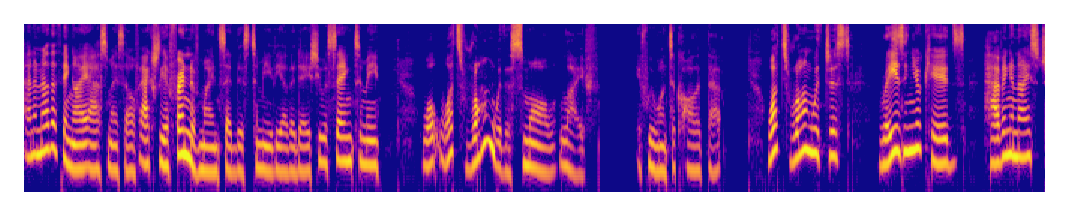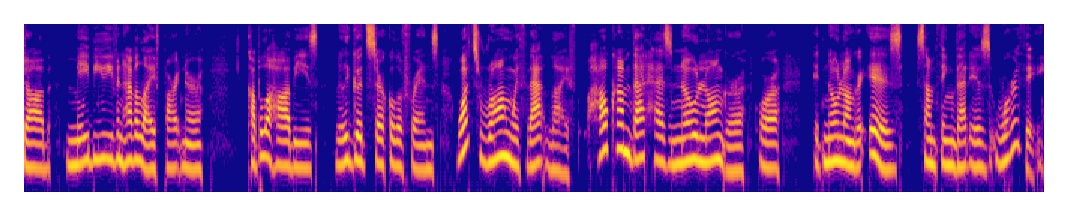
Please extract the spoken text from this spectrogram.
And another thing I asked myself, actually, a friend of mine said this to me the other day. She was saying to me, Well, what's wrong with a small life, if we want to call it that? What's wrong with just raising your kids, having a nice job, maybe you even have a life partner, couple of hobbies, really good circle of friends. What's wrong with that life? How come that has no longer or it no longer is something that is worthy?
